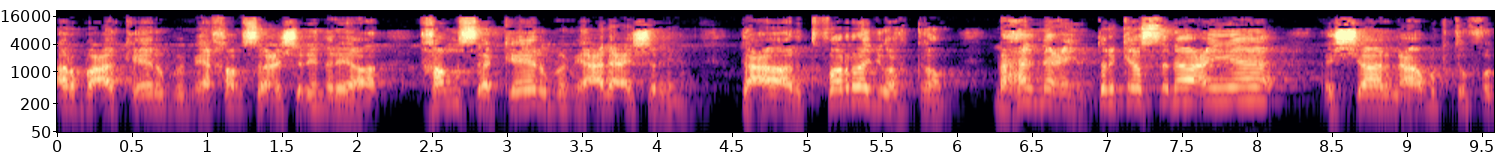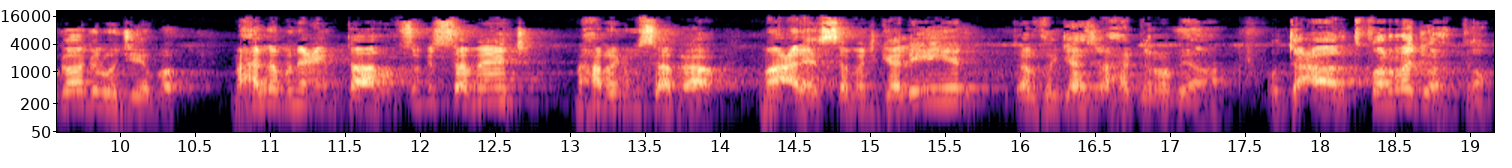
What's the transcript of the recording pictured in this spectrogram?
4 كيلو ب 125 ريال. 5 كيلو ب 100 على 20 تعال تفرج واحكم. محل نعيم. تركة الصناعية. الشارع العام. اكتب فقاقل وجيبه. محل أبو نعيم. تعال. سوق السمك. محل رقم سبعة. ما عليه. السمك قليل. تعرف يجهز حق الربيان وتعال تفرج واحكم.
